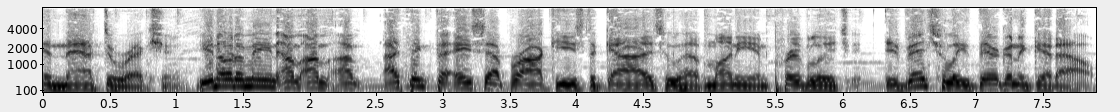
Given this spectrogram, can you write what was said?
in that direction. You know what I mean? I'm, I'm, I'm, i think the ASAP Rockies, the guys who have money and privilege, eventually they're going to get out.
